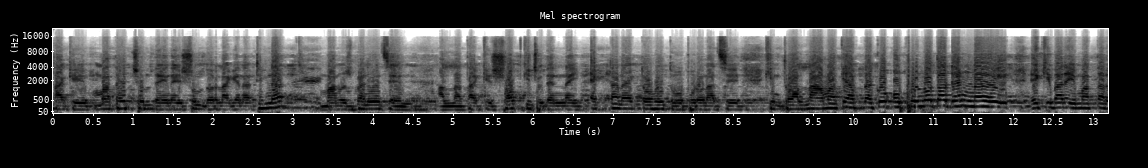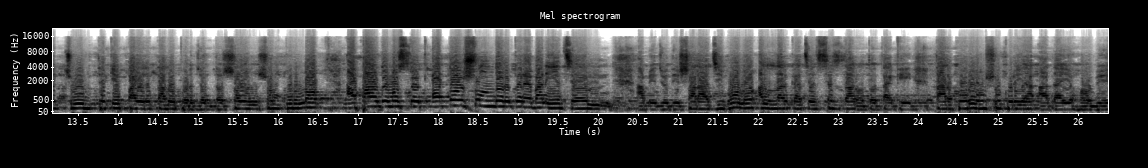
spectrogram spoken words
তাকে মাথায় চুল দেয় নাই, সুন্দর লাগে না, ঠিক না? মানুষ বানিয়েছেন, আল্লাহ তাকে সবকিছু দেন নাই। একটা না একটা হয়তো অপূরণ আছে, কিন্তু আল্লাহ আমাকে আপনাকে অপূর্ণতা দেন নাই। একেবারে মাথার চুল থেকে পায়ের তালু পর্যন্ত স্বয়ং সম্পূর্ণ আপাদ মস্তক এত সুন্দর করে বানিয়েছেন। আমি যদি সারা জীবনও আল্লাহর কাছে সেজদারত থাকি, তারপরেও শুকরিয়া আদায় হবে।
